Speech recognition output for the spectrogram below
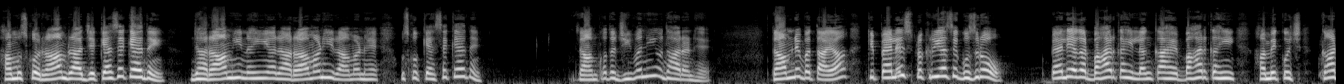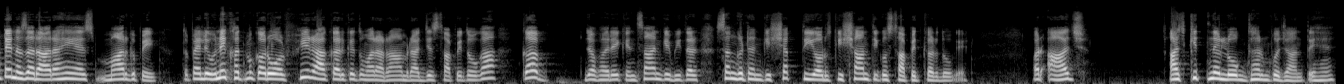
हम उसको राम राज्य कैसे कह दें? जहाँ राम ही नहीं है, जहाँ रावण ही रावण है, उसको कैसे कह दें? राम का तो जीवन ही उदाहरण है। राम ने बताया कि पहले इस प्रक्रिया से गुजरो। पहले अगर बाहर कहीं लंका है, बाहर कहीं हमें कुछ कांटे नज़र आ रहे हैं इस मार्ग पे तो पहले उन्हें खत्म करो और फिर आकर के तुम्हारा राम राज्य स्थापित होगा। कब? जब हर एक इंसान के भीतर संगठन की शक्ति और उसकी शांति को स्थापित कर दोगे। और आज आज कितने लोग धर्म को जानते हैं?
